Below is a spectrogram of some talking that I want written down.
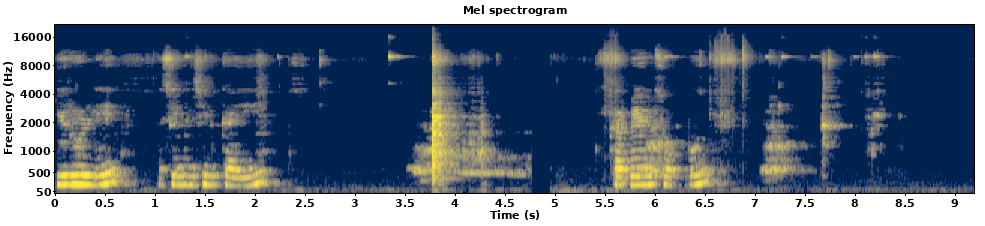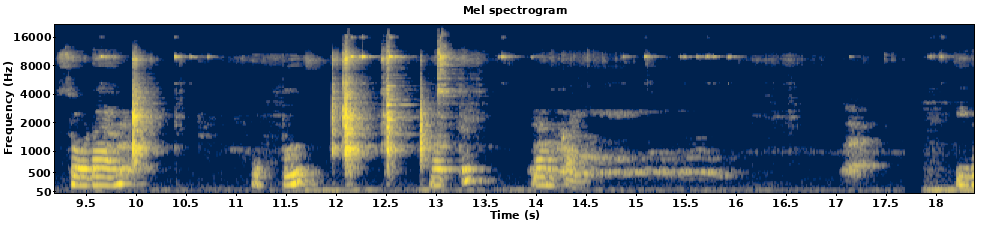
ಈರುಳ್ಳಿ, ಹಸಿಮೆಣಸಿನ್ಕಾಯಿ, ಕರಿಬೇವಿನ ಸೊಪ್ಪು, ಸೋಡಾ, ಉಪ್ಪು ಮತ್ತು ಕಾಳು ಈಗ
